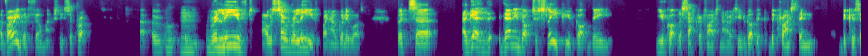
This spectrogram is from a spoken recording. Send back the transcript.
a very good film actually. Surpri- uh, mm. relieved. I was so relieved by how good it was. But uh, again, th- then in Doctor Sleep, you've got the you've got the sacrifice narrative, you've got the, the Christ thing because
